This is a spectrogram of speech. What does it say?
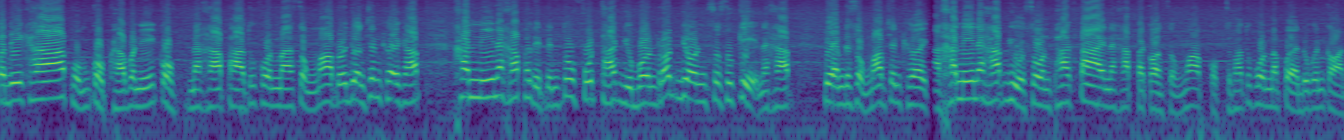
วัสดีครับ ผมกบครับ วันนี้กบนะครับพาทุกคนมาส่งมอบรถยนต์เช่นเคยครับ คันนี้นะครับผลิตเป็นตู้ฟู้ดทักอยู่บนรถยนต์ซูซูกินะครับเตรียมจะส่งมอบเช่นเคย คันนี้นะครับอยู่โซนภาคใต้นะครับแต่ก่อนส่งมอบกบจะพาทุกคนมาเปิดดูกันก่อน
